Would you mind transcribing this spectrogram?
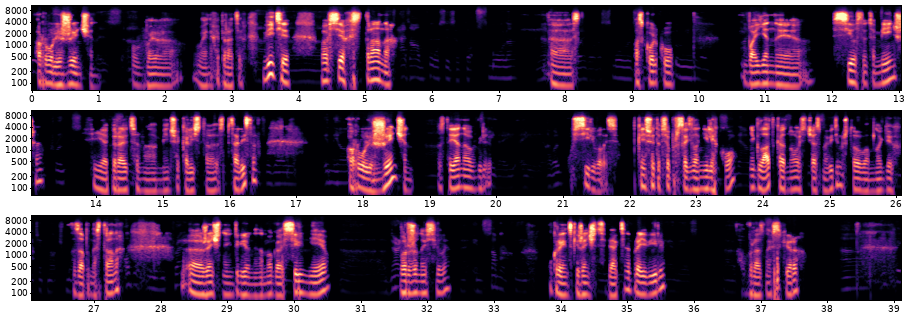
роли женщин в военных операциях. Видите, во всех странах, э, поскольку военные силы становятся меньше и опираются на меньшее количество специалистов, роль женщин постоянно усиливалась. Конечно, это все происходило нелегко, не гладко, но сейчас мы видим, что во многих западных странах э, женщины интегрированы намного сильнее вооруженные силы. Украинские женщины себя активно проявили в разных сферах,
